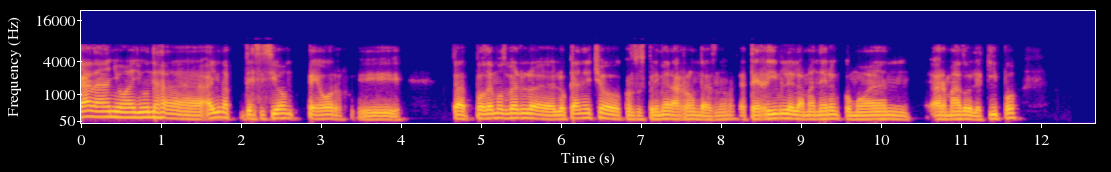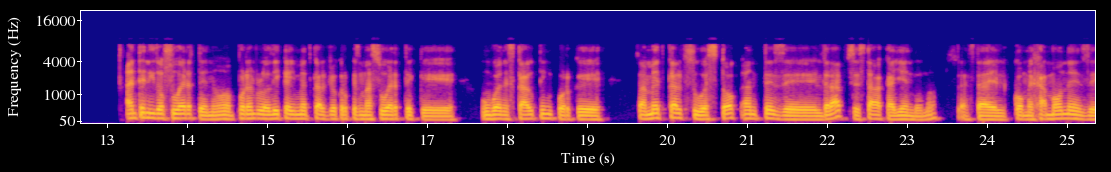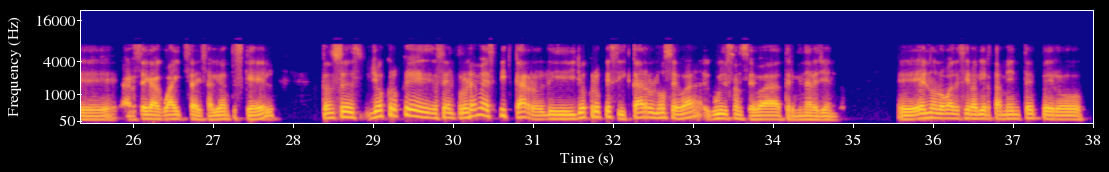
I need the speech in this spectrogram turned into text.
cada año hay una hay una decisión peor podemos ver lo, que han hecho con sus primeras rondas, ¿no? terrible la manera en cómo han armado el equipo. Han tenido suerte, ¿no? Por ejemplo, DK y Metcalf yo creo que es más suerte que un buen scouting porque Metcalf, su stock antes del draft se estaba cayendo, ¿no? hasta el come jamones de Arcega Whiteside salió antes que él. Entonces, yo creo que, o sea, el problema es Pete Carroll y yo creo que si Carroll no se va, Wilson se va a terminar yendo. Eh, él no lo va a decir abiertamente, pero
